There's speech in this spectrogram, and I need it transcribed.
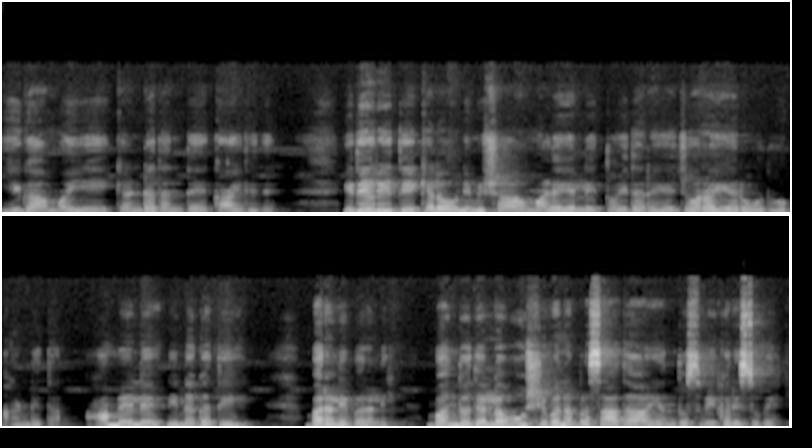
ಈಗ ಮೈ ಕೆಂಡದಂತೆ ಕಾಯ್ದಿದೆ. ಇದೇ ರೀತಿ ಕೆಲವು ನಿಮಿಷ ಮಳೆಯಲ್ಲಿ ತೊಯ್ದರೆ ಜ್ವರ ಏರುವುದು ಖಂಡಿತ. ಆಮೇಲೆ ನಿನ್ನ ಗತಿ? ಬರಲಿ ಬರಲಿ. ಬಂದುದೆಲ್ಲವೂ ಶಿವನ ಪ್ರಸಾದ ಎಂದು ಸ್ವೀಕರಿಸುವೆ.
